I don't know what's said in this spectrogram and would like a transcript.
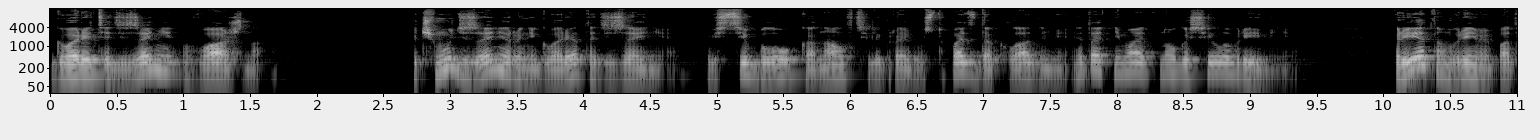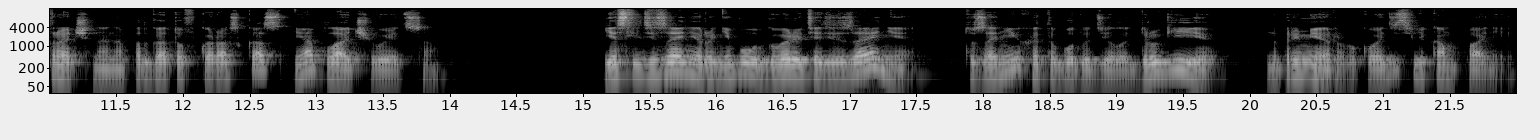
Говорить о дизайне важно. Почему дизайнеры не говорят о дизайне? Вести блог, канал в Телеграме, выступать с докладами – это отнимает много сил и времени. При этом время, потраченное на подготовку и рассказ, не оплачивается – если дизайнеры не будут говорить о дизайне, то за них это будут делать другие, например, руководители компании.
